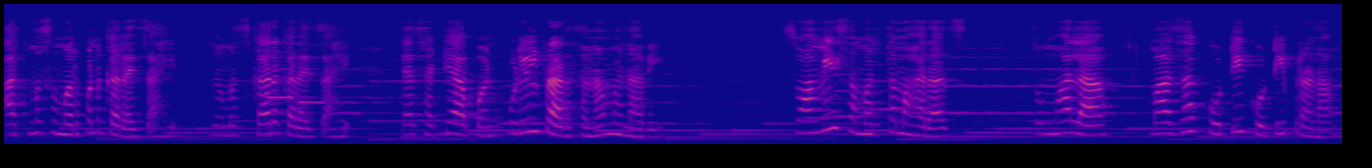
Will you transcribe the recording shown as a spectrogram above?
आत्मसमर्पण करायचं आहे नमस्कार करायचा आहे त्यासाठी आपण पुढील प्रार्थना म्हणावी. स्वामी समर्थ महाराज तुम्हाला माझा कोटी कोटी प्रणाम.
